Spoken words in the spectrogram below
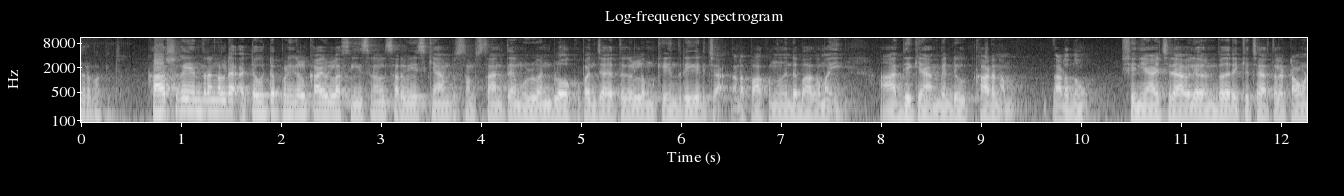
നിർവഹിച്ചു. കാർഷിക യന്ത്രങ്ങളുടെ അറ്റകുറ്റപ്പണികൾക്കായുള്ള സീസണൽ സർവീസ് ക്യാമ്പ് സംസ്ഥാനത്തെ മുഴുവൻ ബ്ലോക്ക് പഞ്ചായത്തുകളിലും കേന്ദ്രീകരിച്ച നടപ്പാക്കുന്നതിന്റെ ഭാഗമായി ആദ്യ ക്യാമ്പിന്റെ ഉദ്ഘാടനം നടന്നു. ശനിയാഴ്ച രാവിലെ ഒൻപതരയ്ക്ക് Cherthala town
